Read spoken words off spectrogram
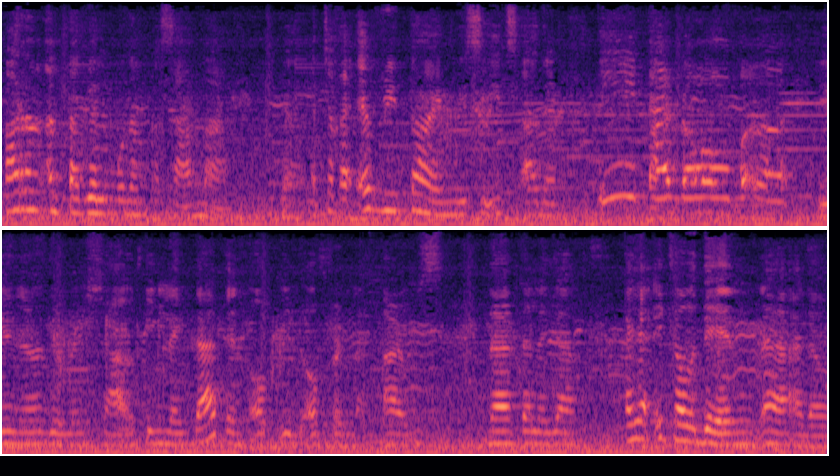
parang ang tagal mo nang kasama. At saka every time we see each other, Tita Nova! You know, they were shouting like that and op with open arms na talaga. Kaya ikaw din, na ano,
